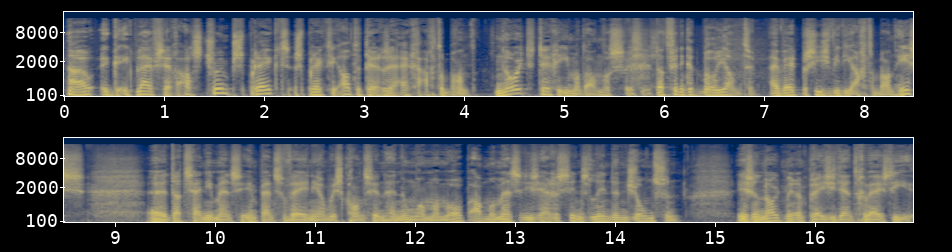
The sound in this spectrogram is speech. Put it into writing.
Nou, ik, ik blijf zeggen, als Trump spreekt, spreekt hij altijd tegen zijn eigen achterban. Nooit tegen iemand anders. Precies. Dat vind ik het briljante. Hij weet precies wie die achterban is. Uh, dat zijn die mensen in Pennsylvania, Wisconsin en noem maar, maar op. Allemaal mensen die zeggen, sinds Lyndon Johnson is er nooit meer een president geweest die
